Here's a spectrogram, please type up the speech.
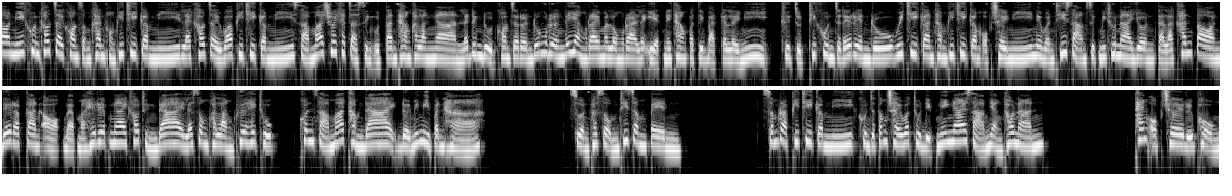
ตอนนี้คุณเข้าใจความสำคัญของพิธีกรรมนี้ และเข้าใจว่าพิธีกรรมนี้สามารถช่วยขจัดสิ่งอุดตันทางพลังงาน และดึงดูดความเจริญรุ่งเรืองได้อย่างไรมาลงรายละเอียดในทางปฏิบัติกันเลยนี่ คือจุดที่คุณจะได้เรียนรู้วิธีการทำพิธีกรรมอบเชยนี้ในวันที่ 30 มิถุนายน แต่ละขั้นตอนได้รับการออกแบบมาให้เรียบง่ายเข้าถึงได้ และทรงพลังเพื่อให้ทุกคนสามารถทำได้โดยไม่มีปัญหา ส่วนผสมที่จำเป็นสำหรับพิธีกรรมนี้คุณจะต้องใช้วัตถุดิบง่ายๆ3อย่างเท่านั้น แท่งอบเชยหรือผง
